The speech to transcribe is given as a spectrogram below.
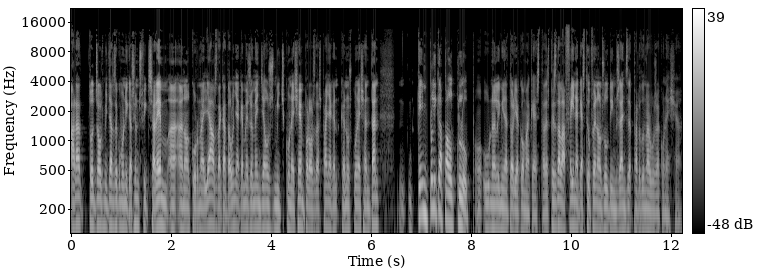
ara tots els mitjans de comunicació ens fixarem en el Cornellà, els de Catalunya, que més o menys ja us mig coneixem, però els d'Espanya que, que no us coneixen tant. Què implica pel club una eliminatòria com aquesta, després de la feina que esteu fent els últims anys per donar-vos a conèixer?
